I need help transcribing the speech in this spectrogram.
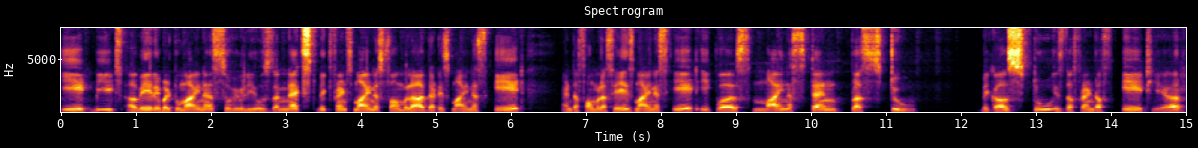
8 beads available to minus so we will use the next big friends minus formula that is minus 8 and the formula says minus 8 equals minus 10 plus 2 because 2 is the friend of 8 here.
